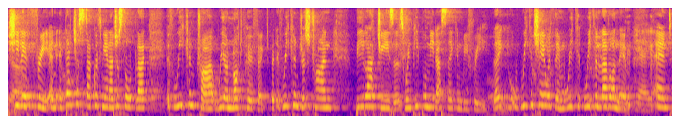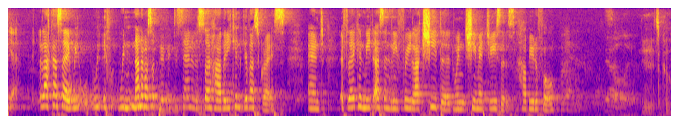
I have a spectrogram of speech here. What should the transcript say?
She left free. And, and that just stuck with me. And I just thought, like, if we can try, we are not perfect, but if we can just try and be like Jesus, when people meet us, they can be free. They, we can share with them, we can, we can love on them. yeah, yeah, And yeah. like I say, we, we, if we, none of us are perfect. His standard is so high, but He can give us grace. And if they can meet us and leave free like she did when she met Jesus, how beautiful. Yeah, it's cool.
